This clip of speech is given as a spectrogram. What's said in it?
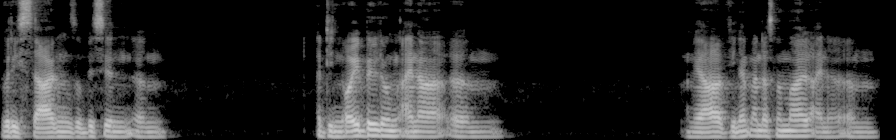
würde ich sagen, so ein bisschen ähm, die Neubildung einer, ähm, ja, wie nennt man das nochmal, eine ähm,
